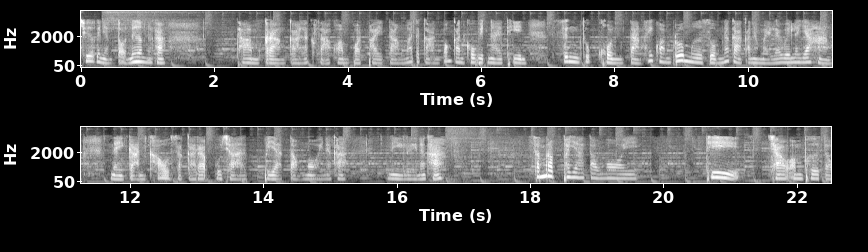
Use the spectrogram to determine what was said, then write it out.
เชื่อกันอย่างต่อเนื่องนะคะท่ามกลางการรักษาความปลอดภัยตามมาตรการป้องกันโควิด -19 ซึ่งทุกคนต่างให้ความร่วมมือสวมหน้ากากอนามัยและเว้นระยะห่าง ในการเข้าสักการะบูชาพญาเต่างอยนะคะ นี่เลยนะคะสำหรับพญาเต่างอย ที่ชาวอำเภอเต่า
